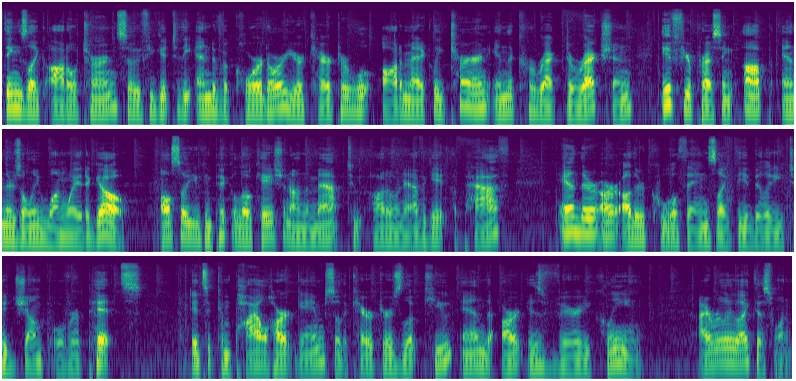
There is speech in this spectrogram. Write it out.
Things like auto turn, so if you get to the end of a corridor, your character will automatically turn in the correct direction if you're pressing up and there's only one way to go. Also, you can pick a location on the map to auto-navigate a path, and there are other cool things like the ability to jump over pits. It's a compile heart game, so the characters look cute and the art is very clean. I really like this one.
